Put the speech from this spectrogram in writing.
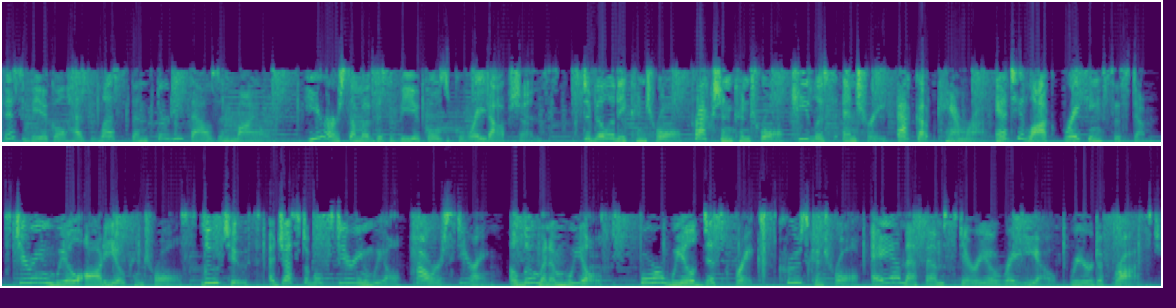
This vehicle has less than 30,000 miles. Here are some of this vehicle's great options. Stability control, traction control, keyless entry, backup camera, anti-lock braking system, steering wheel audio controls, Bluetooth, adjustable steering wheel, power steering, aluminum wheels, four-wheel disc brakes, cruise control, AM FM stereo radio, rear defrost,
